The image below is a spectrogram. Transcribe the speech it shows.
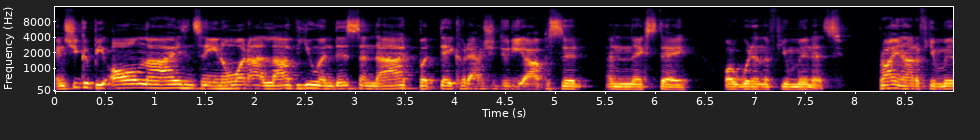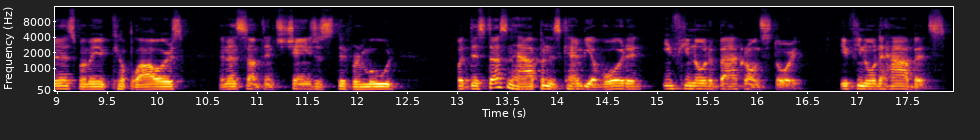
And she could be all nice and say, you know what, I love you and this and that, but they could actually do the opposite and the next day or within a few minutes. Probably not a few minutes, but maybe a couple hours, and then something changes, different mood. But this doesn't happen, this can be avoided if you know the background story, if you know the habits,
